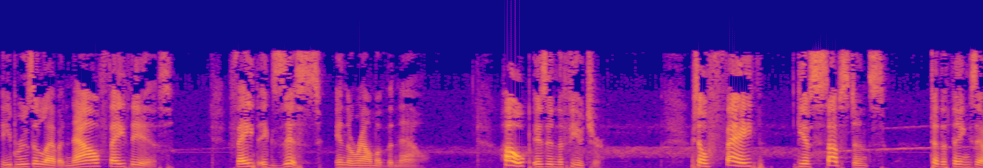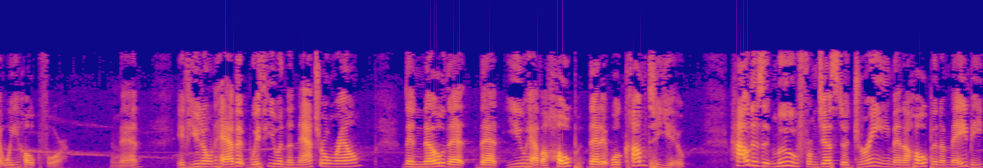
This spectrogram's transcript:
Hebrews 11. Now faith is. Faith exists in the realm of the now. Hope is in the future. So faith gives substance to the things that we hope for. Amen. If you don't have it with you in the natural realm, then know that, that you have a hope that it will come to you. How does it move from just a dream and a hope and a maybe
